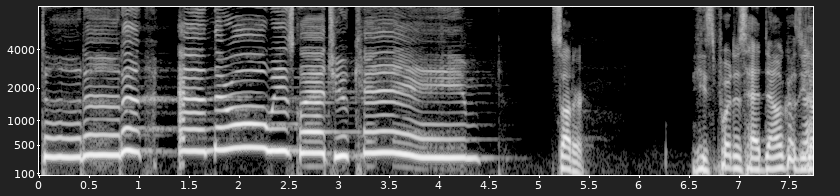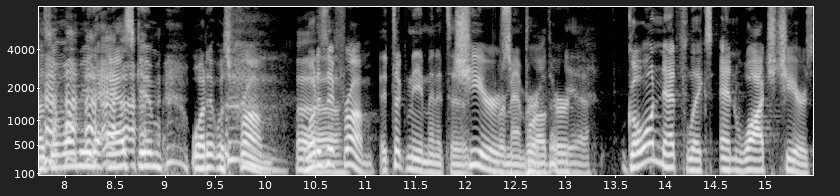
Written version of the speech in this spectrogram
Da, da, da, and they're always glad you came. Sutter. He's putting his head down because he doesn't want me to ask him what it was from. what is it uh, from? It took me a minute to Cheers, remember. brother. Yeah. Go on Netflix and watch Cheers.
